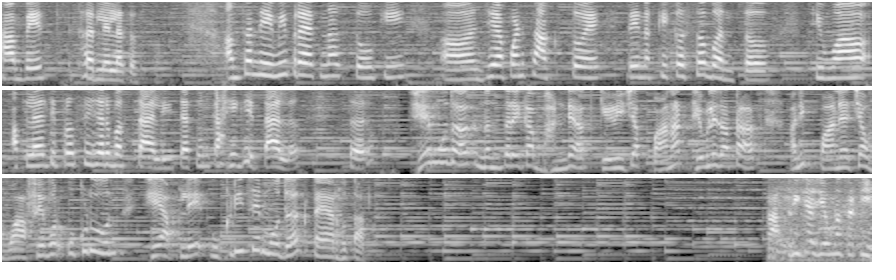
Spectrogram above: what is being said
हा बेत ठरलेलाच असतो. आमचा नेहमी प्रयत्न असतो की जे आपण चाकतोय ते नक्की कसं बनतं किंवा आपल्याला ती प्रोसिजर बघता आली त्यातून काही घेता आलं तर? हे मोदक नंतर एका भांड्यात केळीच्या पानात ठेवले जातात आणि पाण्याच्या वाफेवर उकडून हे आपले उकडीचे मोदक तयार होतात. रात्रीच्या जेवणासाठी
